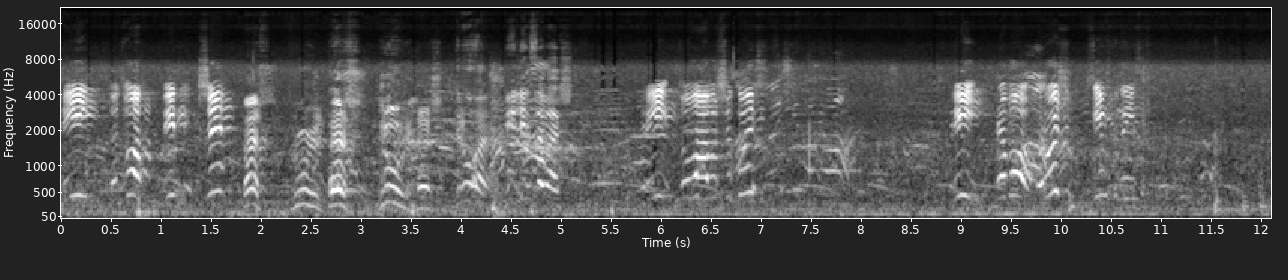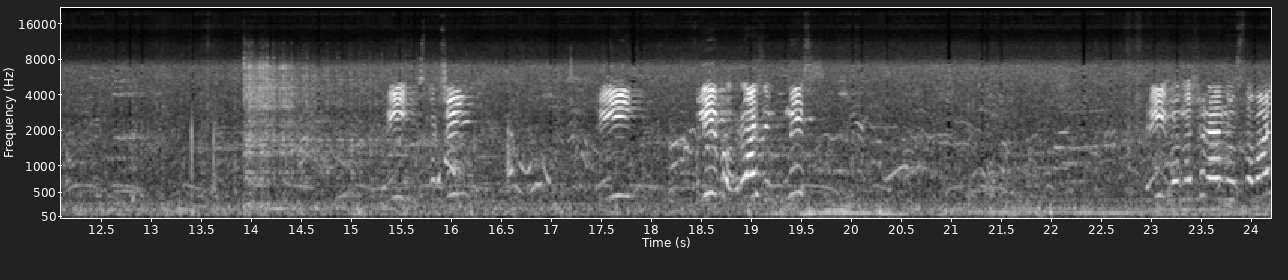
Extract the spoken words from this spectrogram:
Рій до двох. Відлікши. Перш, другий, перш, другий. Друга. Відлік завершено. Рій до лави шикуйсь. Рій, право, руч, зімкнись. Рій, спочинь. Рій, вліво, розімкнись. Рій, воно ширено вставай.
